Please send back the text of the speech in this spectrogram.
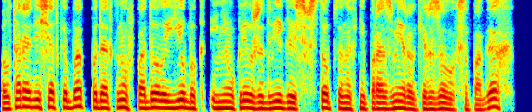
Полтора десятка баб, подоткнув подолы юбок и неуклюже двигаясь в стоптанных не по размеру кирзовых сапогах,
